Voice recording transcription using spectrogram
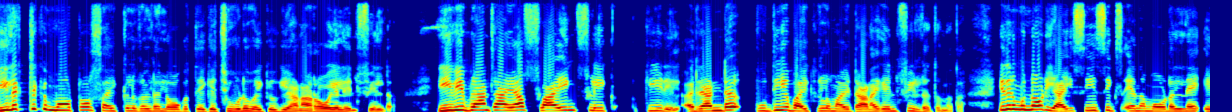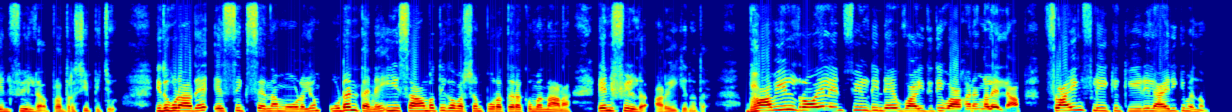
ഇലക്ട്രിക് മോട്ടോർ സൈക്കിളുകളുടെ ലോകത്തേക്ക് ചുവടുവയ്ക്കുകയാണ് റോയൽ എൻഫീൽഡ്. ഇ വി ബ്രാൻഡായ ഫ്ലൈയിങ് ഫ്ലീക്ക് കീഴിൽ രണ്ട് പുതിയ ബൈക്കുകളുമായിട്ടാണ് എൻഫീൽഡ് എത്തുന്നത്. ഇതിനു മുന്നോടിയായി സി സിക്സ് എന്ന മോഡലിനെ എൻഫീൽഡ് പ്രദർശിപ്പിച്ചു. ഇതുകൂടാതെ എസ് സിക്സ് എന്ന മോഡലും ഉടൻ തന്നെ ഈ സാമ്പത്തിക വർഷം പുറത്തിറക്കുമെന്നാണ് എൻഫീൽഡ് അറിയിക്കുന്നത്. ഭാവിയിൽ റോയൽ എൻഫീൽഡിന്റെ വൈദ്യുതി വാഹനങ്ങളെല്ലാം ഫ്ലൈയിങ് ഫ്ലീക്ക് കീഴിലായിരിക്കുമെന്നും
